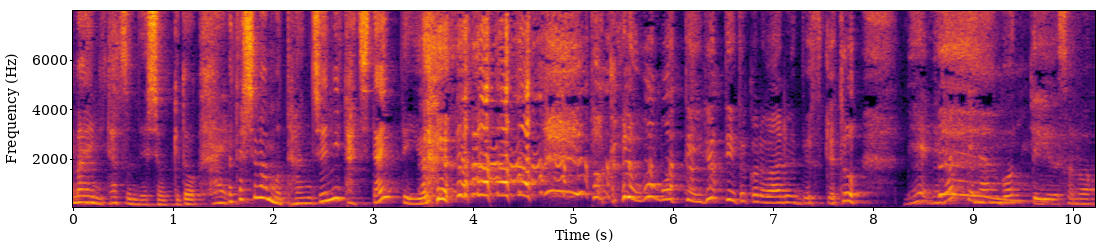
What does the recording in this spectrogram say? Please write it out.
前に立つんでしょうけど、はい。私はもう単純に立ちたいっていう。ろを持っているっていうところはあるんですけど。ね、目立ってなんぼっていうその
